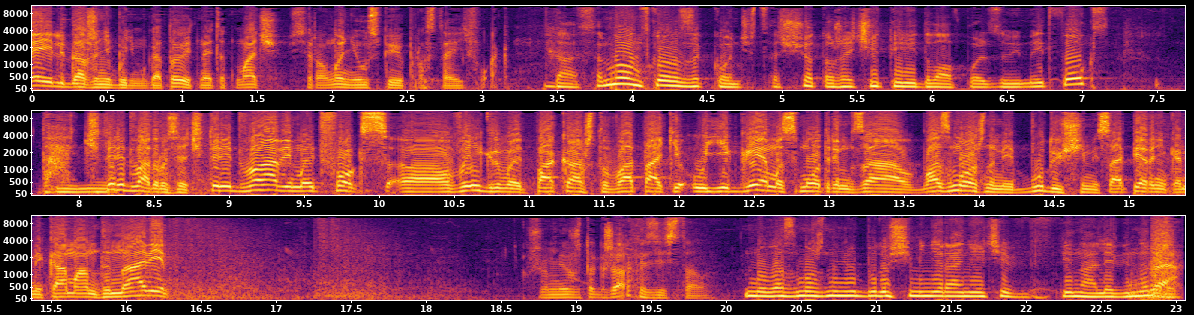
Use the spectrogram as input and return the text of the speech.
Э, или даже не будем готовить на этот матч, все равно не успею проставить флаг. Да, все равно он скоро закончится. Счет уже 4-2 в пользу WeMade Fox. Да, 4-2, друзья, 4-2. WeMade Fox э, выигрывает пока что в атаке у EG. Мы смотрим за возможными будущими соперниками команды Na'Vi. Что, мне уже так жарко здесь стало? Ну, возможными будущими не ранее, чем в финале winner а. Да,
